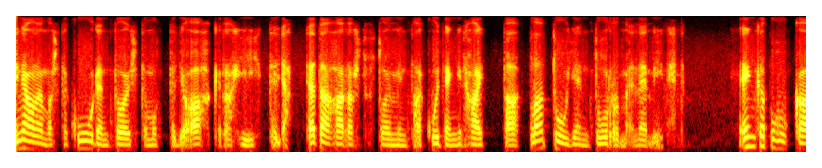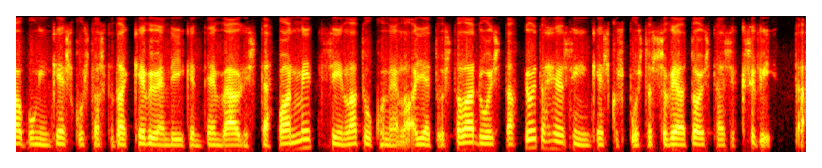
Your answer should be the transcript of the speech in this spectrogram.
Minä olen vasta 16, mutta jo ahkera hiihtäjä. Tätä harrastustoimintaa kuitenkin haittaa latujen turmeleminen. Enkä puhu kaupungin keskustasta tai kevyen liikenteen väylistä, vaan metsiin latukoneella ajetuista laduista, joita Helsingin keskuspuistossa vielä toistaiseksi riittää.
